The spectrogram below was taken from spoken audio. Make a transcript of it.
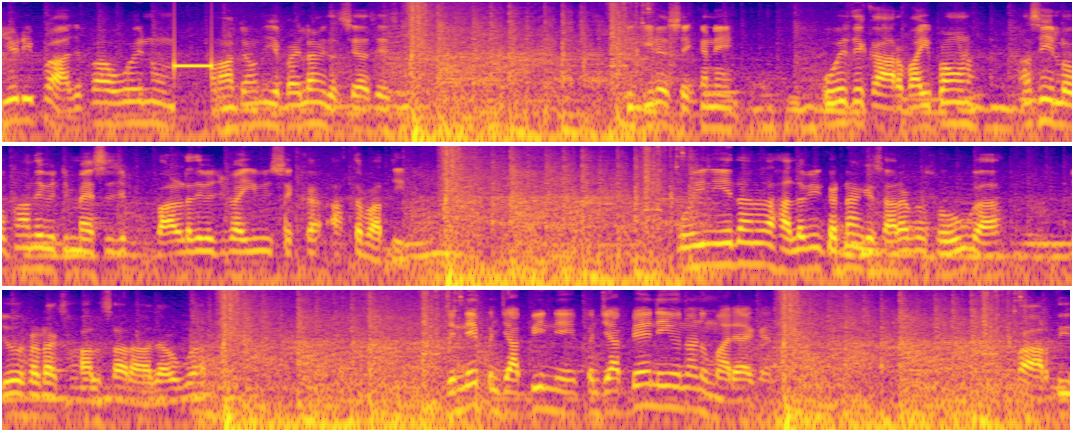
ਜਿਹੜੀ ਭਾਜਪਾ, ਉਹ ਇਹਨੂੰ ਮਾਰਨਾ ਚਾਹੁੰਦੀ ਹੈ ਪਹਿਲਾਂ ਵੀ ਦੱਸਿਆ ਸੀ ਅਸੀਂ। ਕਿ ਜਿਹੜੇ ਸਿੱਖ ਨੇ ਉਹ ਇਹਦੇ ਕਾਰਵਾਈ ਪਾਉਣ। ਅਸੀਂ ਲੋਕਾਂ ਦੇ ਵਿੱਚ ਮੈਸੇਜ ਵਰਲਡ ਦੇ ਵਿੱਚ ਪਾਈ ਵੀ ਸਿੱਖ ਅੱਤਵਾਦੀ ਕੋਈ ਨਹੀਂ ਇਹਦਾ ਹੱਲ ਵੀ ਕੱਢਾਂਗੇ ਸਾਰਾ ਕੁਝ ਹੋਊਗਾ। ਜਦੋਂ ਸਾਡਾ ਖਾਲਸਾ ਰਾਜ ਆਊਗਾ। ਜਿੰਨੇ ਪੰਜਾਬੀ ਨੇ ਪੰਜਾਬੀਆਂ ਨੇ ਹੀ ਉਹਨਾਂ ਨੂੰ ਮਾਰਿਆ ਗਿਆ ਭਾਰਤੀ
